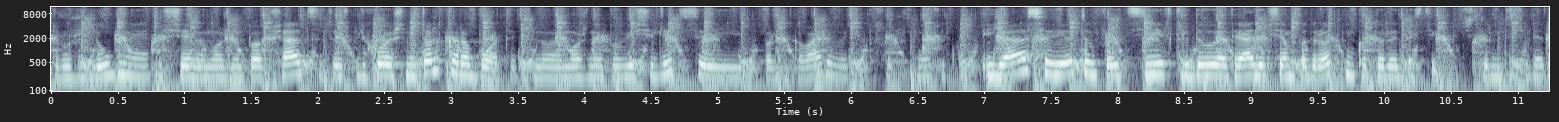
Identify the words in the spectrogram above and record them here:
дружелюбные, со всеми можно пообщаться. То есть приходишь не только работать, но и можно и повеселиться, и поразговаривать, и послушать музыку. Я советую пойти в трудовые отряды всем подросткам, которые достигли 14 лет.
